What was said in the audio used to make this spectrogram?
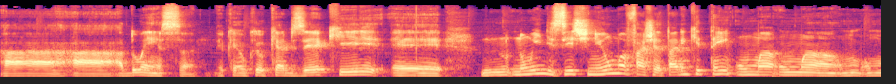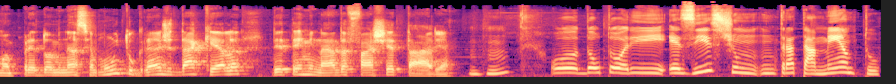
à, à doença. Eu, o que eu quero dizer é que é, não existe nenhuma faixa etária em que tem uma, uma, uma predominância muito grande daquela determinada faixa etária. Uhum. O doutor, e existe um, um tratamento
